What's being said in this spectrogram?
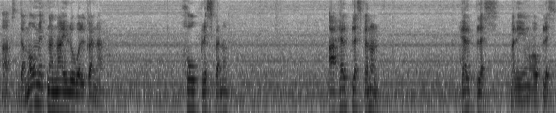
Ah, the moment na nailuwal ka na, hopeless ka na. Ah, helpless ka nun. Helpless. Mali yung hopeless.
